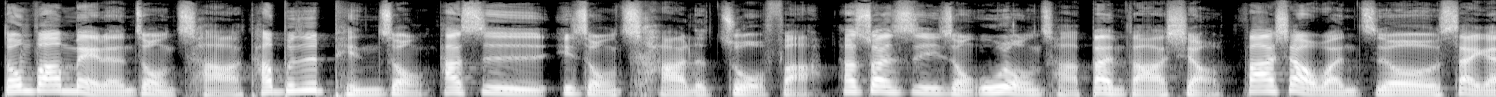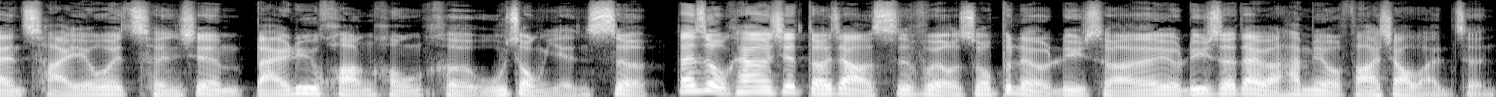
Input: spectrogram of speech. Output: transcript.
东方美人这种茶，它不是品种，它是一种茶的做法。它算是一种乌龙茶半发酵，发酵完之后晒干茶叶会呈现白、绿、黄、红和五种颜色。但是我看到一些得奖的师傅有说不能有绿色，啊，有绿色代表它没有发酵完整。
